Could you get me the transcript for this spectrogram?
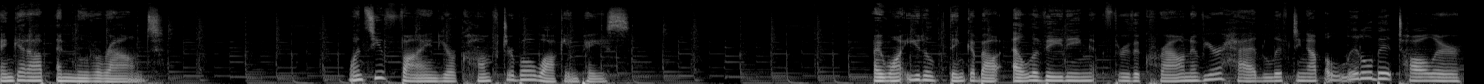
and get up and move around. Once you find your comfortable walking pace, I want you to think about elevating through the crown of your head, lifting up a little bit taller,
